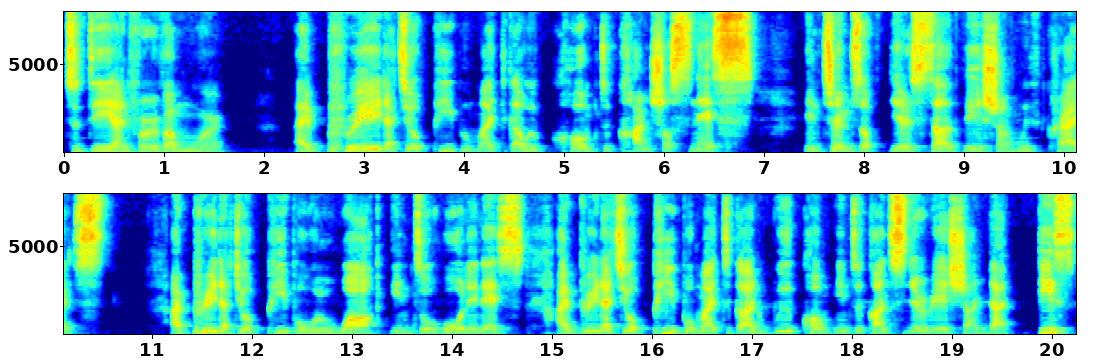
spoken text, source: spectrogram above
today and forevermore. I pray that your people, mighty God, will come to consciousness in terms of their salvation with Christ. I pray that your people will walk into holiness. I pray that your people, mighty God, will come into consideration that this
